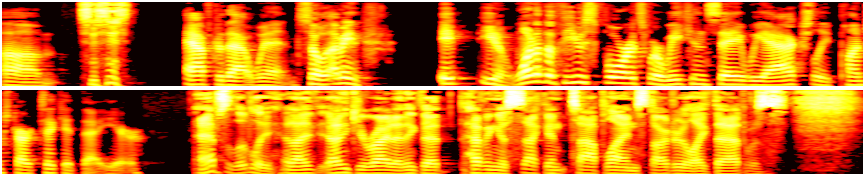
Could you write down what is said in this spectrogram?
Um, after that win. So, I mean, it, you know, one of the few sports where we can say we actually punched our ticket that year. Absolutely. And I, I think you're right. I think that having a second top line starter like that was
